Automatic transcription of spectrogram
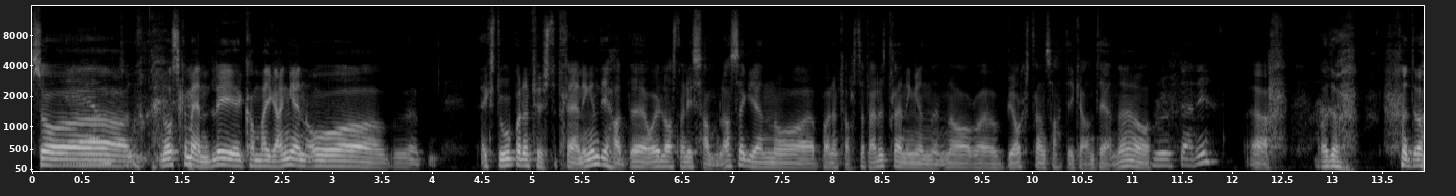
Så nå skal vi endelig komme i gang igjen. Og jeg sto på den første treningen de hadde Oilers når de samla seg igjen og på den første fellestreningen når eh, Bjørkstrand satt i karantene. og Roof Daddy. ja, og da, da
